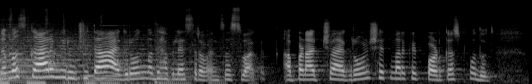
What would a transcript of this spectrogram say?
नमस्कार मी रुचिता ॲग्रोनमध्ये आपल्या सर्वांचं स्वागत. आपण आजच्या ॲग्रोन शेतमार्केट पॉडकास्टमधून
